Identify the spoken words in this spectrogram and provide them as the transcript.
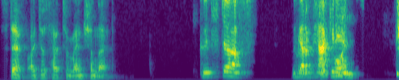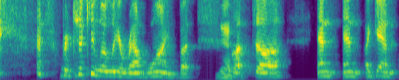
Steph, I just had to mention that. Good stuff. We got to pack it in, particularly around wine. But yes. but uh, and and again,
